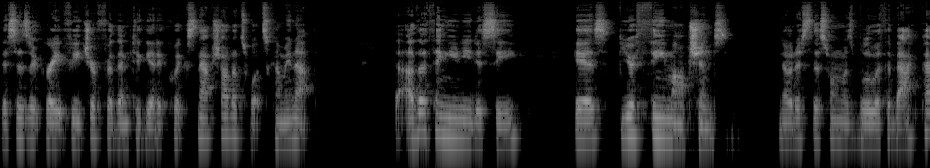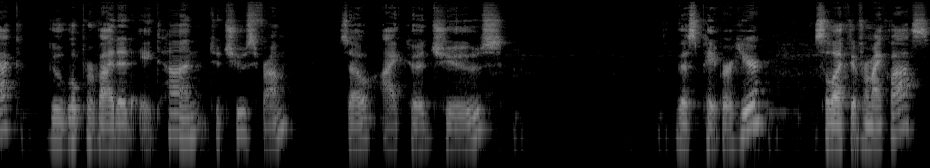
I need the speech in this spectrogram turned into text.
This is a great feature for them to get a quick snapshot of what's coming up. The other thing you need to see is your theme options. Notice this one was blue with a backpack. Google provided a ton to choose from. So I could choose this paper here, select it for my class.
